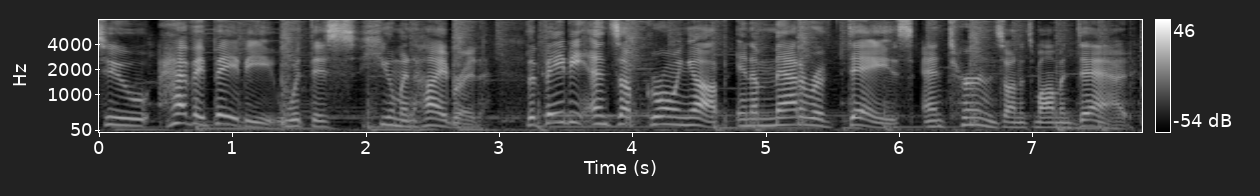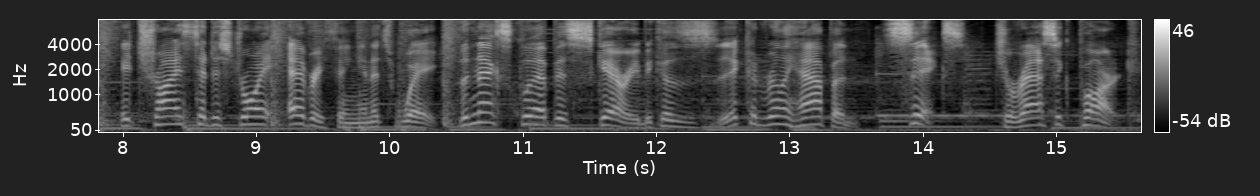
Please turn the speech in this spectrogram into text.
to have a baby with this human hybrid. The baby ends up growing up in a matter of days and turns on its mom and dad. It tries to destroy everything in its wake. The next clip is scary because it could really happen. 6. Jurassic Park.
